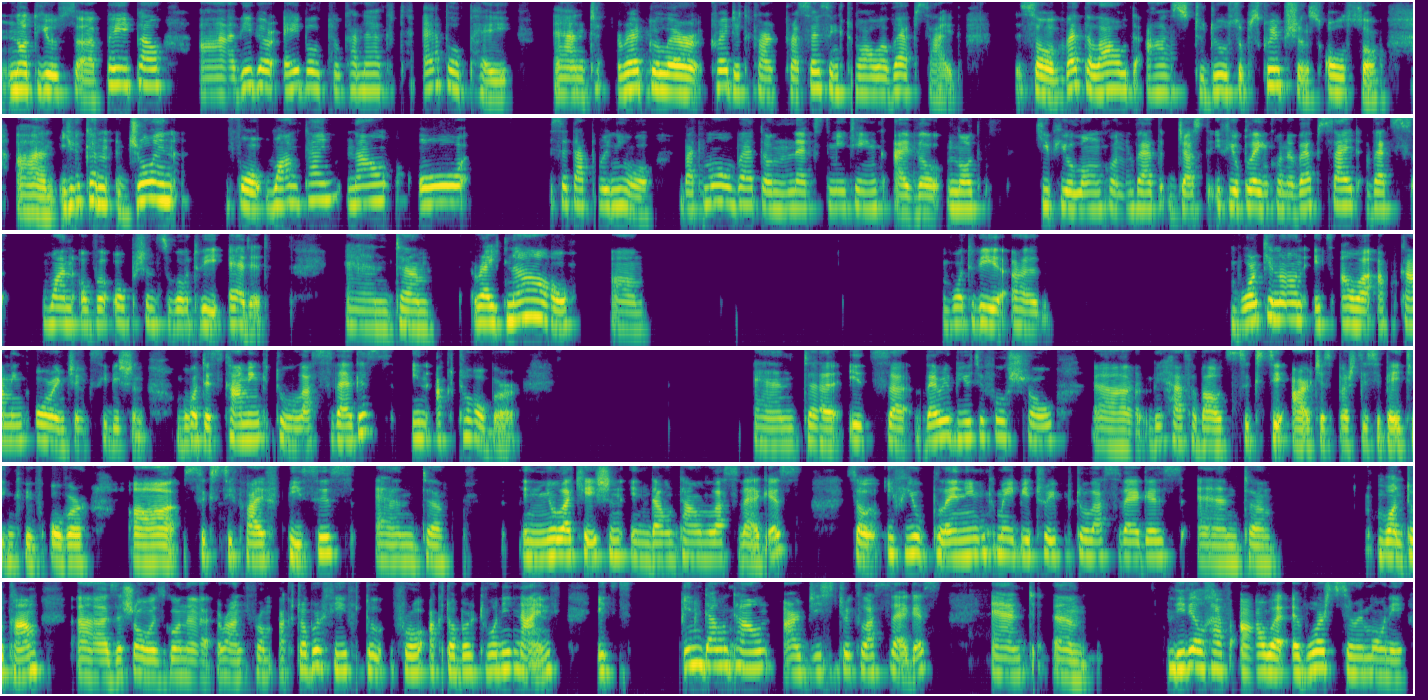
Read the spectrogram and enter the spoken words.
not use uh, PayPal, uh, we were able to connect Apple Pay and regular credit card processing to our website. So that allowed us to do subscriptions also. Um, you can join for one time now or set up renewal but more that on next meeting. I will not keep you long on that. Just if you're playing on a website, that's one of the options what we added. And um, right now, um, what we are working on, it's our upcoming Orange exhibition, what is coming to Las Vegas in October and uh, it's a very beautiful show. Uh, we have about 60 artists participating with over uh, 65 pieces and uh, in new location in downtown Las Vegas. So if you're planning maybe a trip to Las Vegas and um, want to come, uh, the show is gonna run from October 5th to through October 29th. It's in downtown art district Las Vegas, and um, we will have our award ceremony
